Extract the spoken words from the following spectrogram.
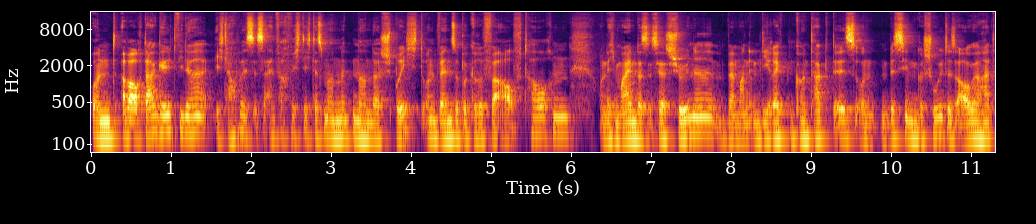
Und aber auch da gilt wieder, ich glaube, es ist einfach wichtig, dass man miteinander spricht und wenn so Begriffe auftauchen und ich meine, das ist ja das Schöne, wenn man im direkten Kontakt ist und 'n bisschen geschultes Auge hat,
